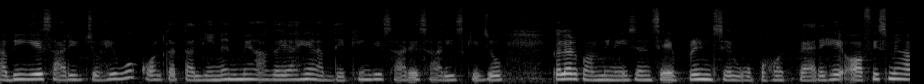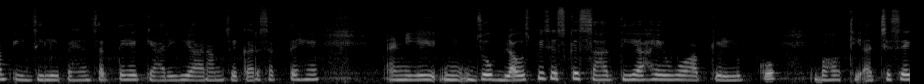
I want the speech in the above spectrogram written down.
अभी ये साड़ी जो है, वो कोलकाता लिनन में आ गया है। आप देखेंगे सारे साड़ीज के जो कलर कॉम्बिनेशन है प्रिंट्स है, वो बहुत प्यारे है। ऑफ़िस में आप इजीली पहन सकते हैं कैरी भी आराम से कर सकते हैं। एंड ये जो ब्लाउज पीस इसके साथ दिया है, वो आपके लुक को बहुत ही अच्छे से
